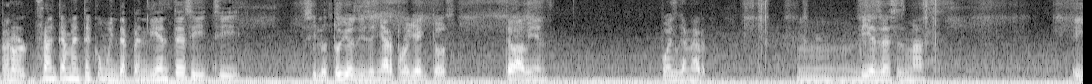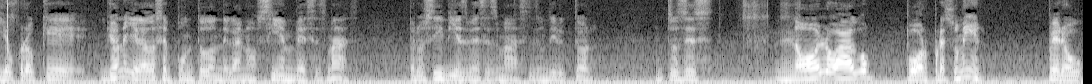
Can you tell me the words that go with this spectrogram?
Pero francamente como independiente, si, si, si lo tuyo es diseñar proyectos, te va bien. Puedes ganar 10 mm, veces más. Y yo creo que yo no he llegado a ese punto donde gano 100 veces más, pero sí 10 veces más de un director. Entonces, no lo hago por presumir, pero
